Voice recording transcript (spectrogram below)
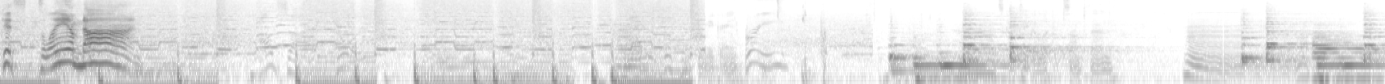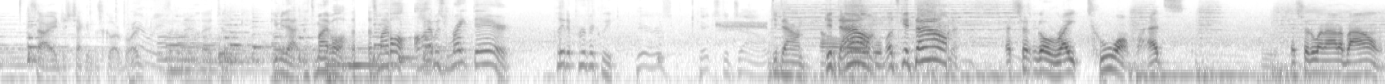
Get slammed on! Give me green. Let's go take a look at something. Hmm. Sorry, just checking the scoreboard. It's the one that I took. Give me that. That's my ball. That's my ball. Oh, I was right there. Played it perfectly. Get down. Get down. Oh. Let's get down. That shouldn't go right to him. That's that should have went out of bounds.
